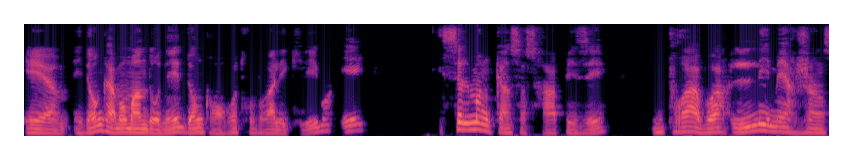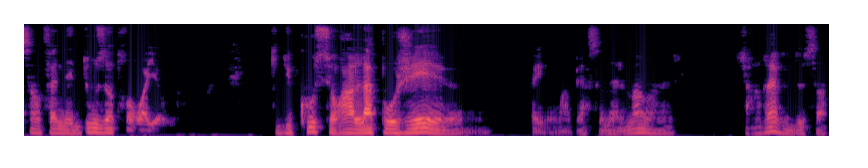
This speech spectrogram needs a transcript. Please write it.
Et, euh, et, donc, à un moment donné, donc, on retrouvera l'équilibre et seulement quand ça sera apaisé, on pourra avoir l'émergence, enfin, des douze autres royaumes, qui du coup sera l'apogée. Euh, enfin, moi, personnellement, euh, j'en rêve de ça.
